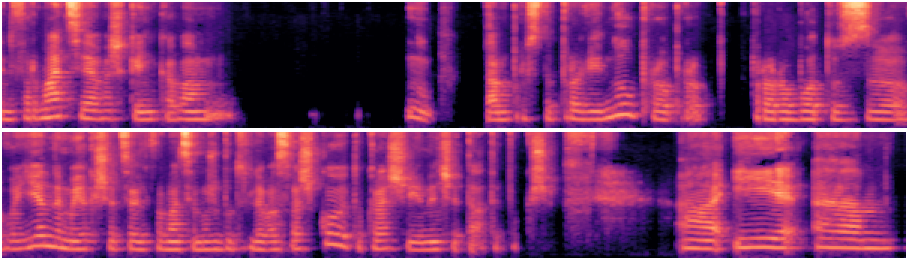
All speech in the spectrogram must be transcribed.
інформація важкенька вам, ну, там просто про війну, про, про, про роботу з воєнними, якщо ця інформація може бути для вас важкою, то краще її не читати поки що. А, і ем,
